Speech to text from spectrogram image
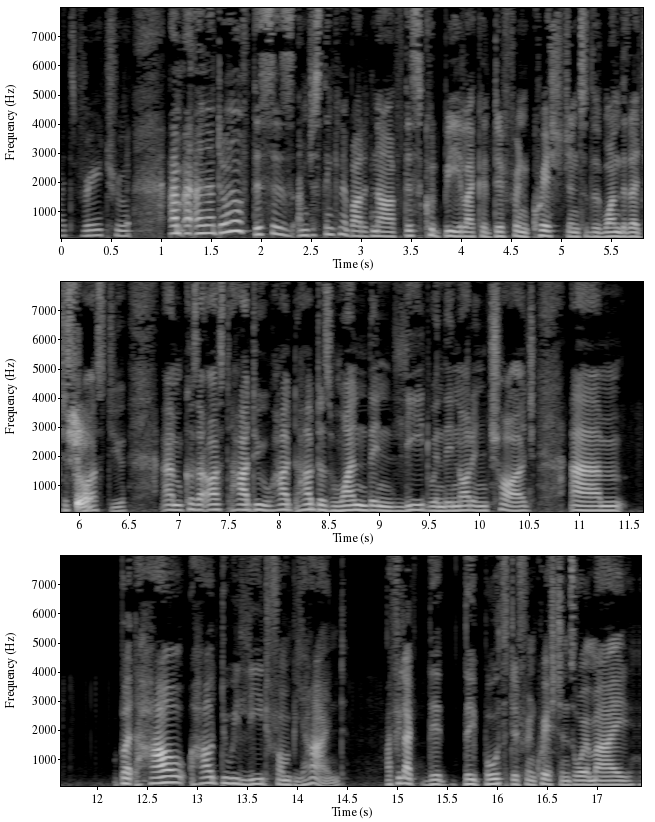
That's very true. Um, and I don't know if this is, I'm just thinking about it now, if this could be like a different question to the one that I just sure. asked you. Um, cause I asked how do, how, how does one then lead when they're not in charge? Um, but how, how do we lead from behind? I feel like they're, they're both different questions or am I,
